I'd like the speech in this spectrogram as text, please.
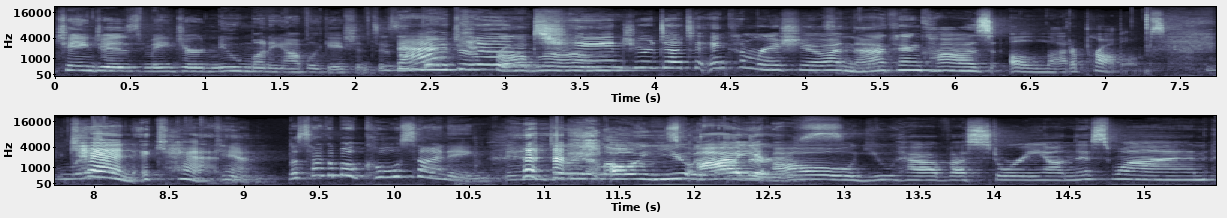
changes major new money obligations is that a major can problem. Change your debt to income ratio, and that can cause a lot of problems. Let, can it can can. Let's talk about co-signing and doing oh, loans oh, you, with I, others. Oh, you have a story on this one.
